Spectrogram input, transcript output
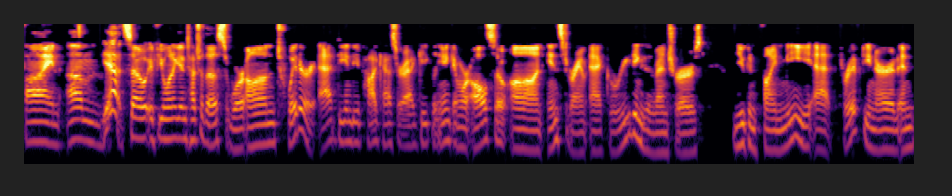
fine. Um, Yeah, so if you want to get in touch with us, we're on Twitter at D&D Podcast or at Geekly Inc. And we're also on Instagram at Greetings Adventurers. You can find me at Thrifty Nerd, and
